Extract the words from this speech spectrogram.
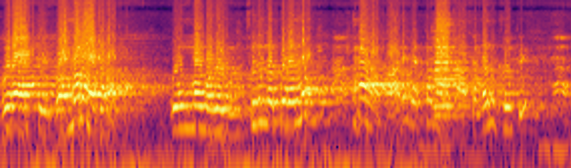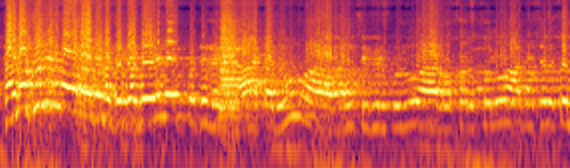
గురాటి బొమ్మలు అవడం గుమ్మములు చూడినప్పుడల్లా పాడి పెట్టాలి పిల్లలు చూపి తనకు నిర్మాణాలు దిగబోయి లేకపోతే ఆటలు ఆ మూతి విరుపులు ఆ రుసరుసులు ఆ విసరుసులు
